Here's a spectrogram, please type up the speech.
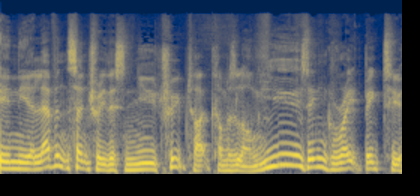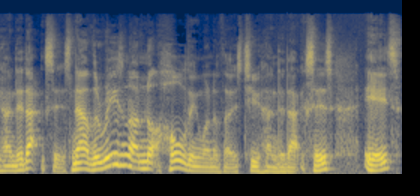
in the 11th century, this new troop type comes along using great big two handed axes. Now, the reason I'm not holding one of those two handed axes is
